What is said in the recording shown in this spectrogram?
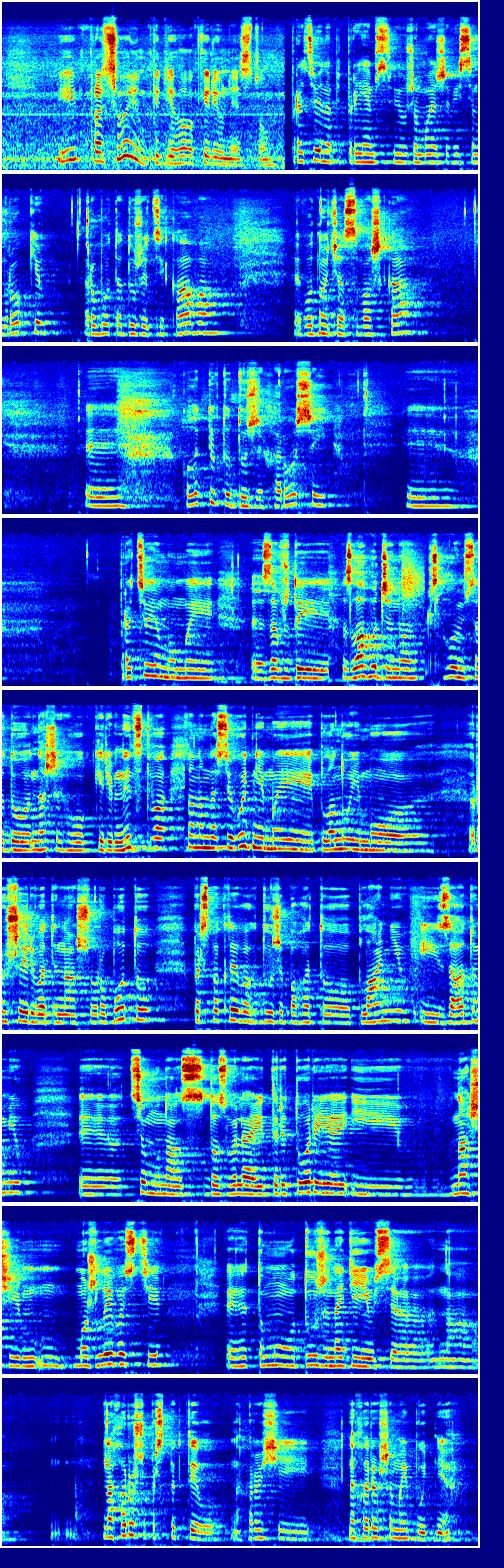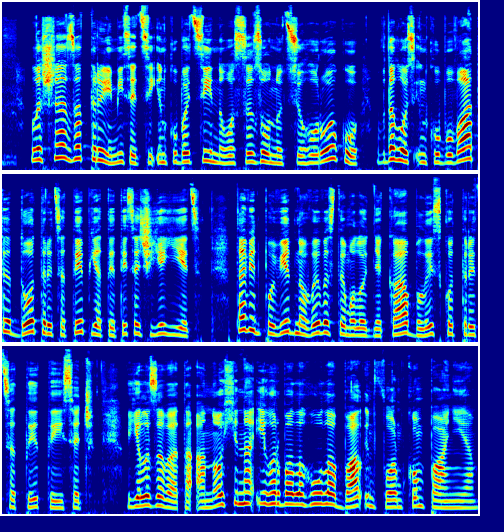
І працюємо під його керівництвом. Працюю на підприємстві вже майже 8 років. Робота дуже цікава, водночас важка. Е, Колектив тут дуже хороший. Е, Працюємо ми е, завжди злагоджено, прислуховуємося до нашого керівництва. Станом на сьогодні ми плануємо розширювати нашу роботу. В перспективах дуже багато планів і задумів. Цьому нас дозволяє і територія, і наші можливості. Е, Тому дуже надіємося на, на хорошу перспективу, на, хороші, на хороше майбутнє. Лише за три місяці інкубаційного сезону цього року вдалося інкубувати до 35 тисяч яєць та відповідно вивести молодняка близько 30 тисяч. Єлизавета Анохіна, Ігор Балагула, Балінформкомпанія.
